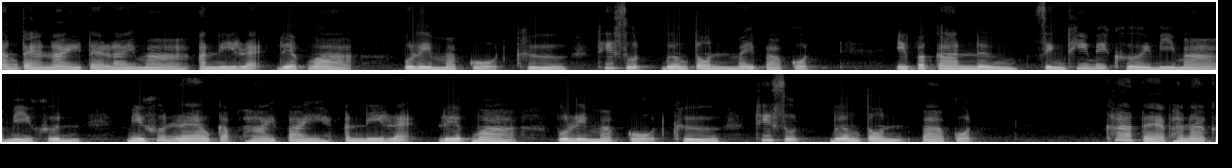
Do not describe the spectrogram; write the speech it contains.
ตั้งแต่ไหนแต่ไรมา อันนี้แหละเรียกว่า ปุริมโกฏคือที่สุดเบื้องต้นไม่ปรากฏ อีกประการหนึ่ง สิ่งที่ไม่เคยมีมามีขึ้น มีขึ้นแล้วกับหายไป อันนี้แหละ เรียกว่า ปุริมโกฏคือที่สุดเบื้องต้นปรากฏ ข้าแต่พระนาค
